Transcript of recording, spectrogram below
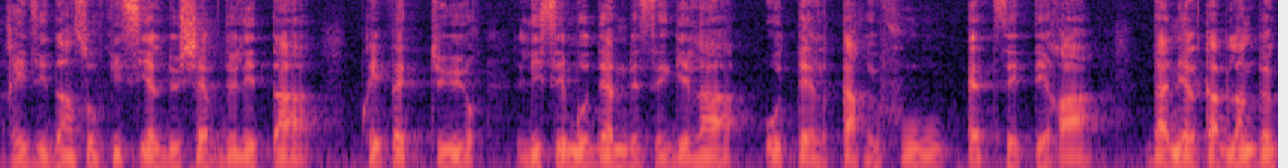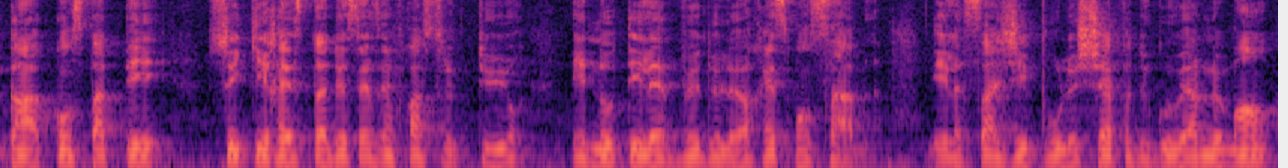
Résidence officielle du chef de l'État, préfecture, lycée moderne de Séguéla, hôtel Carrefour, etc. Daniel Kablan-Duncan a constaté ce qui reste de ces infrastructures et noté les vœux de leurs responsables. Il s'agit pour le chef de gouvernement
